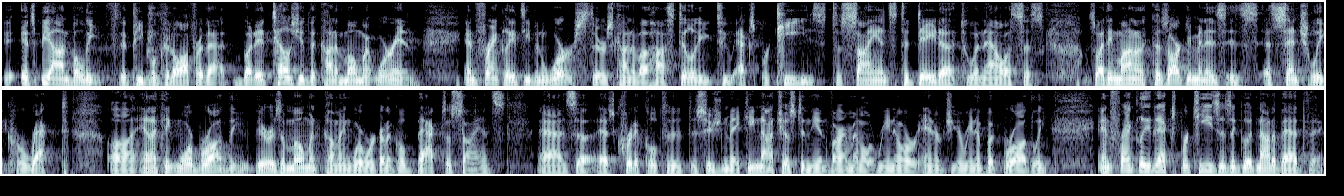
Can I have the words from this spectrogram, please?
It's beyond belief that people could offer that, but it tells you the kind of moment we're in. And frankly, it's even worse. There's kind of a hostility to expertise, to science, to data, to analysis. So I think Monica's argument is, is essentially correct. Uh, and I think more broadly, there is a moment coming where we're going to go back to science as, uh, as critical to decision making, not just in the environmental arena or energy arena, but broadly. And frankly, the expertise is a good, not a bad thing.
